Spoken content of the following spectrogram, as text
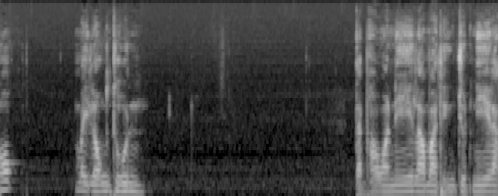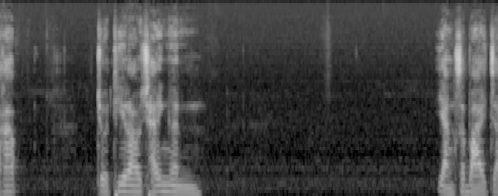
งก ไม่ลงทุน แต่พอวันนี้เรามาถึงจุดนี้แล้วครับ จุดที่เราใช้เงิน อย่างสบายใจ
